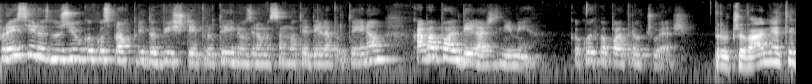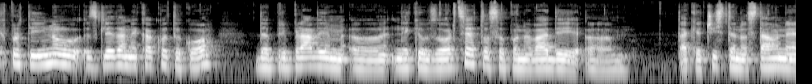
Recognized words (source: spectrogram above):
prej si razložil, kako sploh pridobiš te proteine oziroma samo te dele proteinov, kaj pa pol delaš z njimi, kako jih pa pol preučuješ? Preučevanje teh proteinov zgleda nekako tako, da pripravim uh, neke vzorce, to so ponavadi uh, tako čiste enostavne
